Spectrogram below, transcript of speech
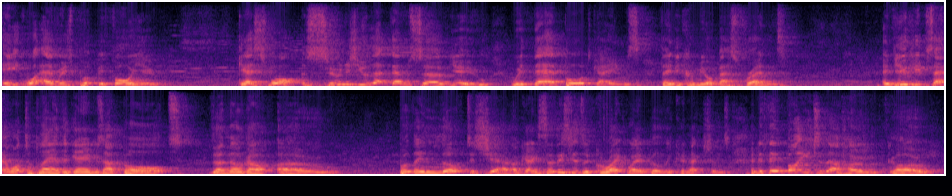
Eat whatever is put before you. Guess what? As soon as you let them serve you with their board games, they become your best friend. If you keep saying, I want to play the games I bought, then they'll go, oh. But they love to share. Okay, so this is a great way of building connections. And if they invite you to their home, go.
